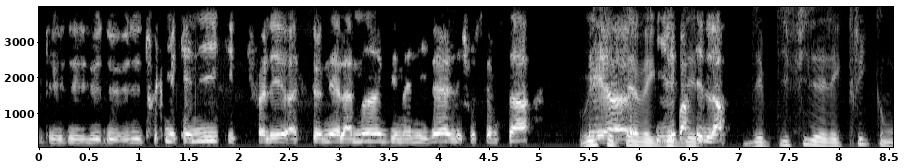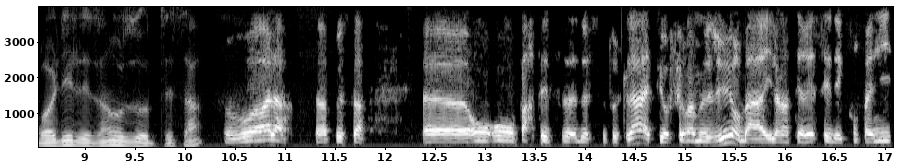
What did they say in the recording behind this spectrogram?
des, des, des- trucs mécaniques et qu'il fallait actionner à la main avec des manivelles, des choses comme ça. Oui, c'était euh, avec des, de des petits fils électriques qu'on reliait les uns aux autres, c'est ça? Voilà, c'est un peu ça. Euh, on, on partait de de ce truc-là, et puis au fur et à mesure, bah, il a intéressé des compagnies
